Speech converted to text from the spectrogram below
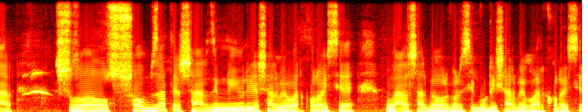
আর সব জাতের সার যেমনি ইউরিয়া সার ব্যবহার করা হয়েছে লাল সার ব্যবহার করেছে গুটি সার ব্যবহার করা হয়েছে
